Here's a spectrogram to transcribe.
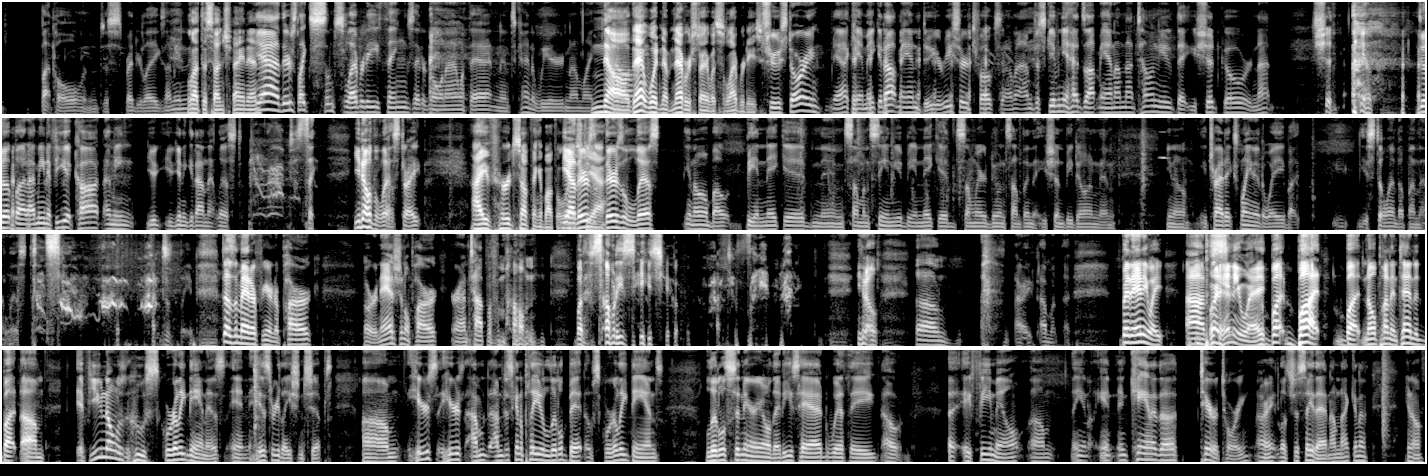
butthole and just spread your legs. I mean, Let the sunshine in. yeah, there's like some celebrity things that are going on with that, and it's kind of weird. And I'm like, No, oh. that wouldn't have never started with celebrities. True story. Yeah, I can't make it up, man. Do your research, folks. I'm, I'm just giving you a heads up, man. I'm not telling you that you should go or not should you know, do it, but I mean, if you get caught, I mean, you're you're gonna get on that list. just say, you know the list, right? I've heard something about the yeah, list. there's yeah. there's a list, you know, about being naked and then someone seeing you being naked somewhere doing something that you shouldn't be doing, and you know, you try to explain it away, but you, you still end up on that list. so, I'm just doesn't matter if you're in a park or a national park or on top of a mountain, but if somebody sees you, I'm just saying, you know, um, all right, I'm. A, but anyway, uh, but anyway, but but but no pun intended. But um, if you know who Squirrely Dan is and his relationships, um, here's here's I'm I'm just gonna play you a little bit of Squirrely Dan's little scenario that he's had with a a, a female, um, you know, in in Canada territory. All right, let's just say that. And I'm not gonna, you know.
